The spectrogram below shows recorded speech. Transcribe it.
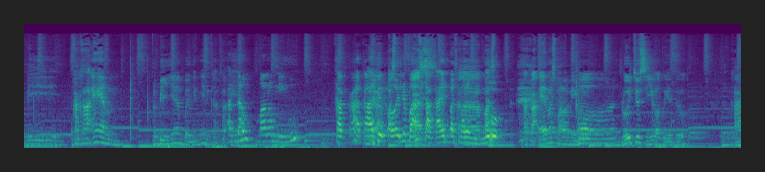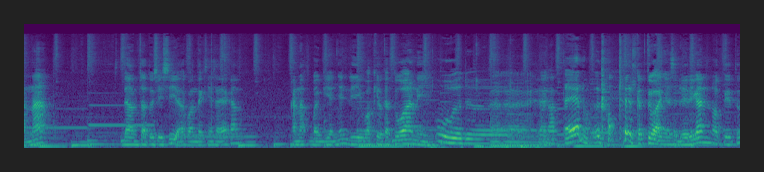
di KKN lebihnya banyaknya di KKN. Anda malam minggu Enggak, oh ini bahas KKN pas malam eh, minggu pas KKN pas malam minggu. Oh. Lucu sih waktu itu. Karena dalam satu sisi ya konteksnya saya kan karena bagiannya di wakil ketua nih. Waduh. Eh, dan kapten, wakil kapten. ketuanya sendiri kan waktu itu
